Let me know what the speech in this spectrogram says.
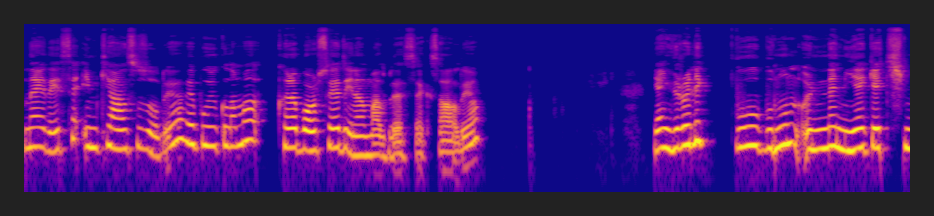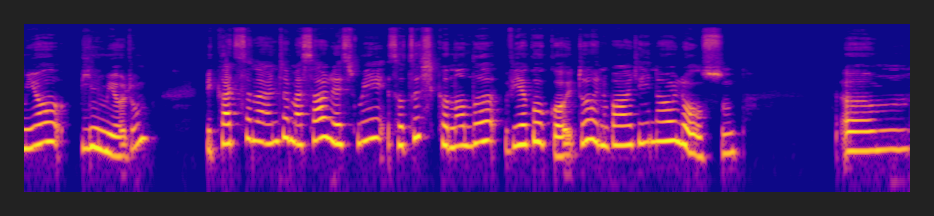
neredeyse imkansız oluyor ve bu uygulama kara borsaya da inanılmaz bir destek sağlıyor. Yani Euroleague bu bunun önüne niye geçmiyor bilmiyorum. Birkaç sene önce mesela resmi satış kanalı Viagogo'ydu. Hani bari yine öyle olsun. Um,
